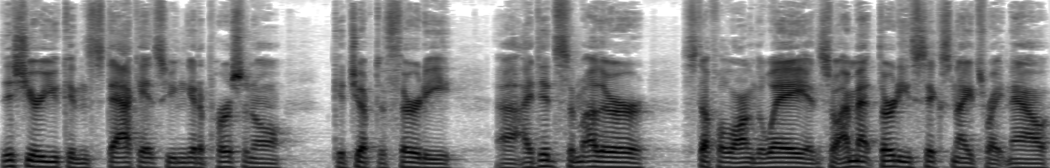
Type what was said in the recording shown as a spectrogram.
This year, you can stack it, so you can get a personal, get you up to 30. Uh, I did some other stuff along the way, and so I'm at 36 nights right now.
